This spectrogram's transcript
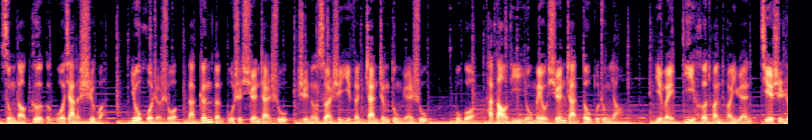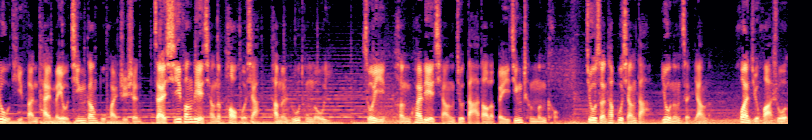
送到各个国家的使馆，又或者说，那根本不是宣战书，只能算是一份战争动员书。不过，他到底有没有宣战都不重要了。因为义和团团员皆是肉体凡胎，没有金刚不坏之身，在西方列强的炮火下，他们如同蝼蚁，所以很快列强就打到了北京城门口。就算他不想打，又能怎样呢？换句话说，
